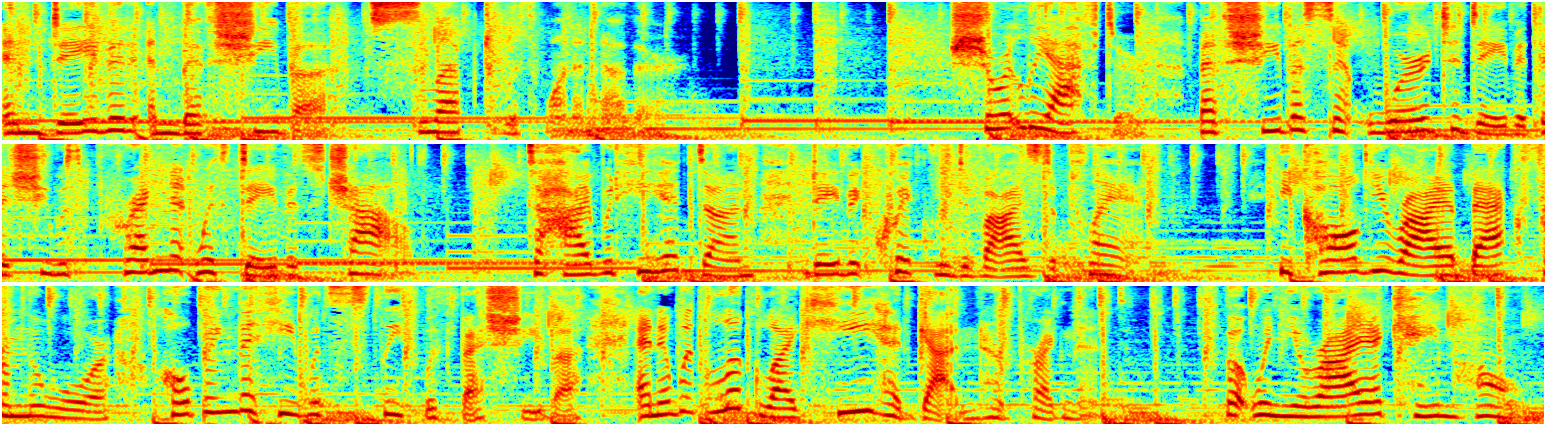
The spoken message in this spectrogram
and David and Bathsheba slept with one another. Shortly after, Bathsheba sent word to David that she was pregnant with David's child. To hide what he had done, David quickly devised a plan. He called Uriah back from the war, hoping that he would sleep with Bathsheba and it would look like he had gotten her pregnant. But when Uriah came home,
